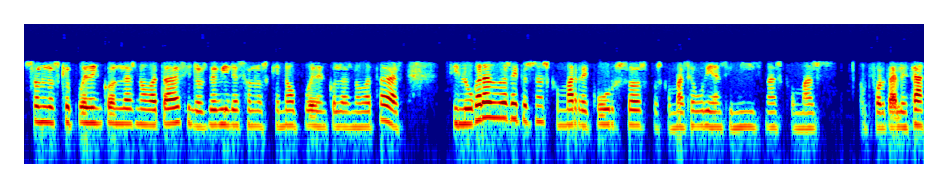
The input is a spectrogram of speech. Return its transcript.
son los que pueden con las novatadas y los débiles son los que no pueden con las novatadas. Sin lugar a dudas hay personas con más recursos, pues con más seguridad en sí mismas, con más fortaleza,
